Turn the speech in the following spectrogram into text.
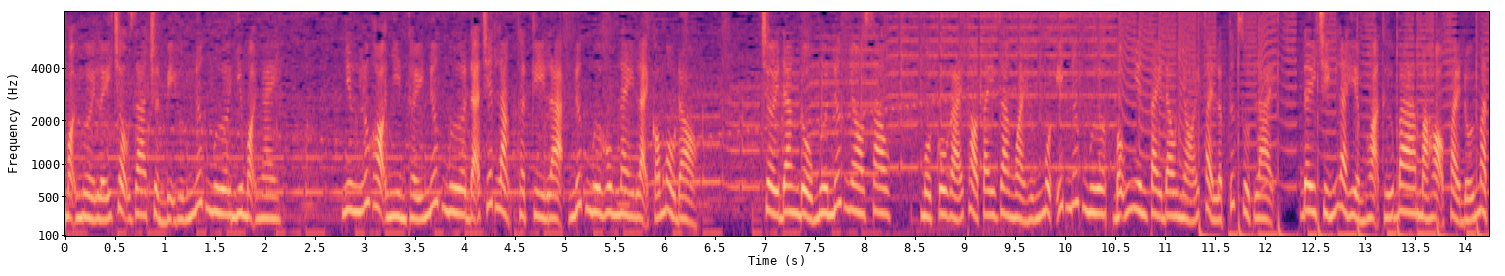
Mọi người lấy chậu ra chuẩn bị hứng nước mưa như mọi ngày. Nhưng lúc họ nhìn thấy nước mưa đã chết lặng thật kỳ lạ, nước mưa hôm nay lại có màu đỏ. Trời đang đổ mưa nước nho sao? Một cô gái thò tay ra ngoài hứng một ít nước mưa, bỗng nhiên tay đau nhói phải lập tức rụt lại. Đây chính là hiểm họa thứ ba mà họ phải đối mặt.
